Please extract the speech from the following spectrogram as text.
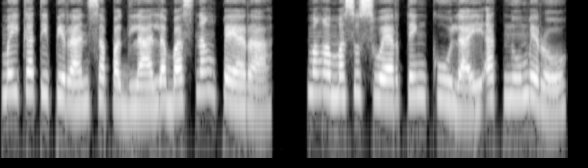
may katipiran sa paglalabas ng pera, mga masuswerteng kulay at numero,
